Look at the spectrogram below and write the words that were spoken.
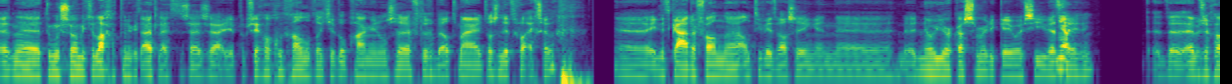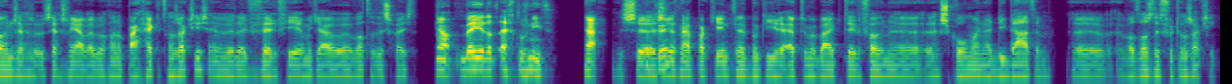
En eh, toen moest ze wel een beetje lachen toen ik het uitlegde. Toen zei ze, ja, je hebt op zich wel goed gehandeld dat je hebt opgehangen en ons even teruggebeld. Maar het was in dit geval echt zo. Eh, in het kader van anti-witwassing en Know Your Customer, die KYC-wetgeving. Daar hebben ze gewoon, zeggen, ze- zeggen ze van ja, we hebben gewoon een paar gekke transacties. En we willen even verifiëren met jou wat het is geweest. Ja, ben je dat echt of niet? Ja, dus ze zegt, nou pak je internetbankieren app er maar bij op je telefoon. scroll maar naar die datum. Wat was dit voor transactie?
